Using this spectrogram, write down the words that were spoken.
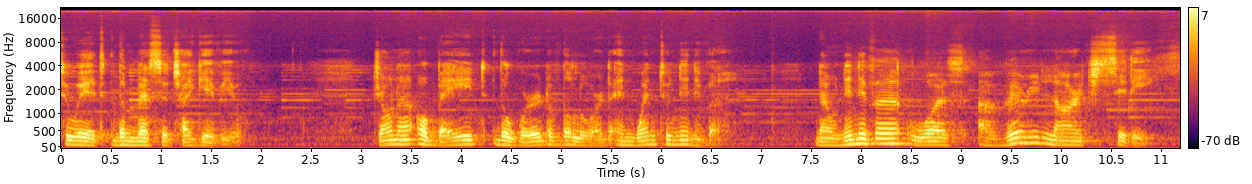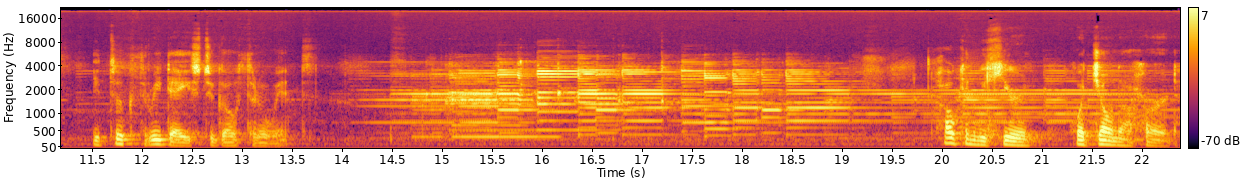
to it the message I give you. Jonah obeyed the word of the Lord and went to Nineveh. Now, Nineveh was a very large city it took three days to go through it. How can we hear what Jonah heard?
